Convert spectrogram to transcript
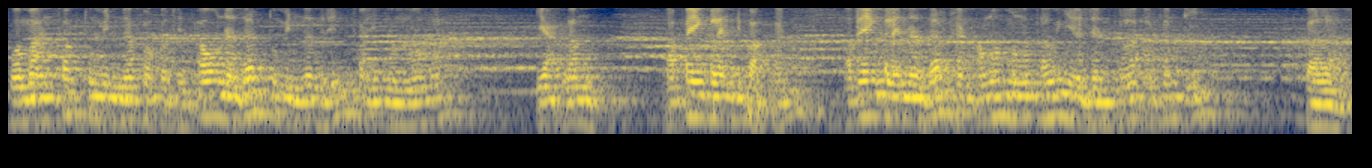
wa ma anfaqtum min nafaqatin aw nazartum min nadrin fa innallaha ya'lamu. Apa yang kalian infakkan atau yang kalian nazarkan Allah mengetahuinya dan kelak akan dibalas.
